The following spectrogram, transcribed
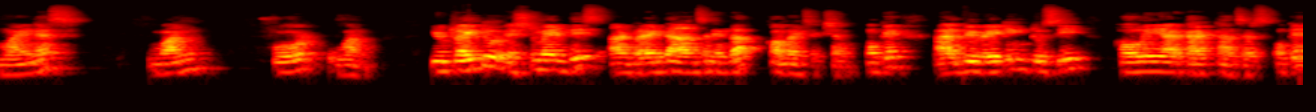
minus 1, 4, 1. You try to estimate this and write the answer in the comment section. Okay. I'll be waiting to see how many are correct answers. Okay.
